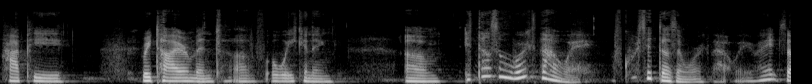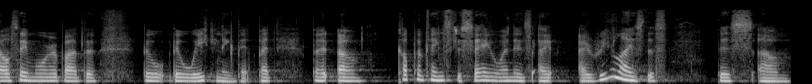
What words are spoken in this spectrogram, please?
happy retirement of awakening. Um, it doesn't work that way. Of course, it doesn't work that way, right? So I'll say more about the, the, the awakening bit, but, but, um, couple of things to say. One is I, I realized this this um,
